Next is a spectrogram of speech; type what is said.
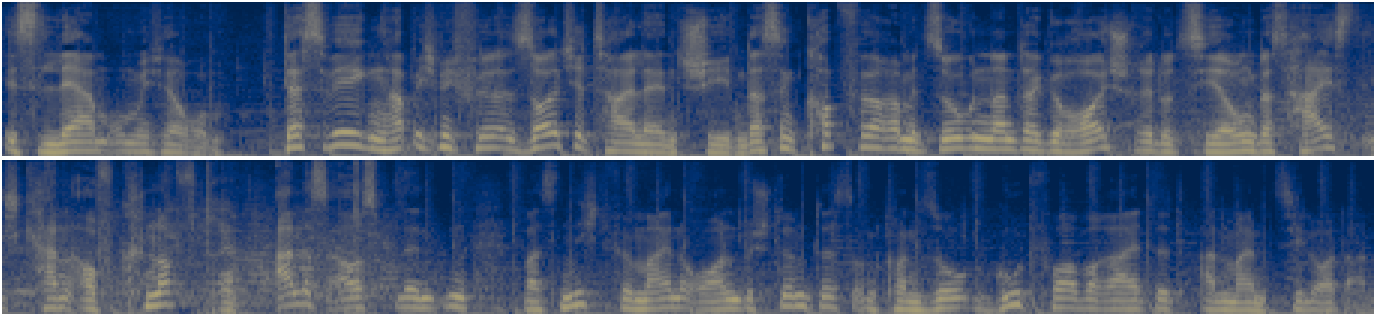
ist Lärm um mich herum. Deswegen habe ich mich für solche Teile entschieden. Das sind Kopfhörer mit sogenannter Geräuschreduzierung. Das heißt, ich kann auf Knopfdruck alles ausblenden, was nicht für meine Ohren bestimmt ist und komme so gut vorbereitet an meinem Zielort an.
